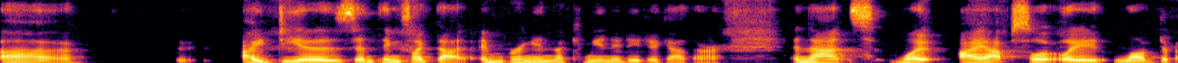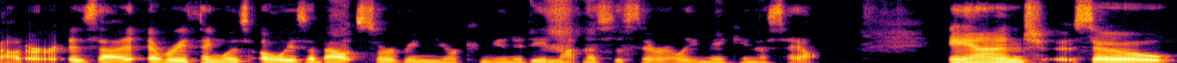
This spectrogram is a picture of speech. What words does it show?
uh, ideas and things like that and bringing the community together. And that's what i absolutely loved about her is that everything was always about serving your community not necessarily making a sale. And so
